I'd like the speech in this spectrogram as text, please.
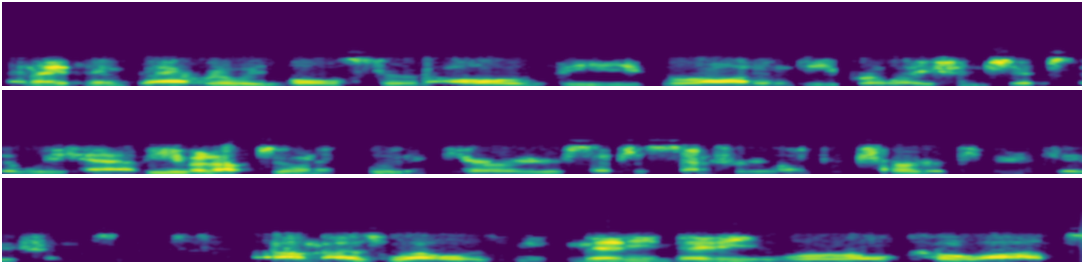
And I think that really bolstered all of the broad and deep relationships that we have, even up to and including carriers such as CenturyLink and Charter Communications, um, as well as the many, many rural co-ops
